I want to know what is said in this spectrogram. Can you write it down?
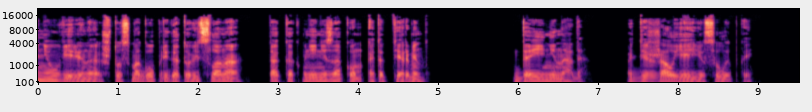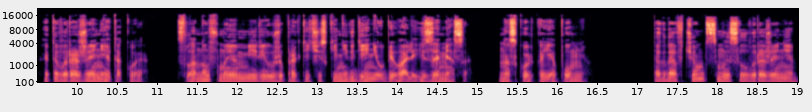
не уверена, что смогу приготовить слона, так как мне не знаком этот термин. Да и не надо. Поддержал я ее с улыбкой. Это выражение такое. Слонов в моем мире уже практически нигде не убивали из-за мяса, насколько я помню. Тогда в чем смысл выражения?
